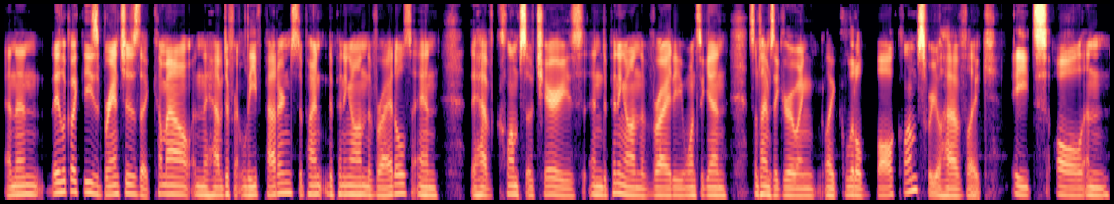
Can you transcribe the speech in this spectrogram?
and then they look like these branches that come out and they have different leaf patterns depend depending on the varietals, and they have clumps of cherries, and depending on the variety, once again, sometimes they grow in like little ball clumps where you'll have like eight all in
